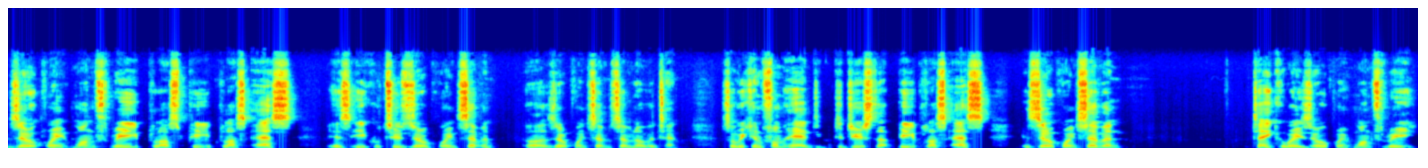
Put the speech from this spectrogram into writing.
0.13 plus P plus S is equal to 0.7 uh, 0.77 over 10. So we can from here deduce that P plus S is 0.7, take away 0.13,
